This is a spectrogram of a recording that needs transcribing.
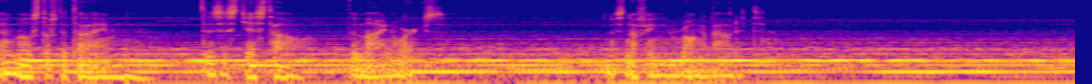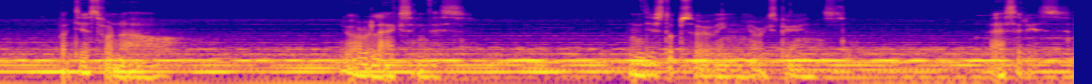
And most of the time, this is just how the mind works. There's nothing wrong about it. But just for now, you are relaxing this and just observing your experience as it is.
